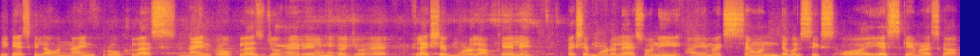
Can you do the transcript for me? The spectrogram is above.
ठीक है, इसके अलावा nine pro plus nine pro plus जो है रियलमी का जो है फ्लैगशिप मॉडल आप कह लें। फ्लैगशिप मॉडल है Sony I M X seven double six O I S camera इसका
